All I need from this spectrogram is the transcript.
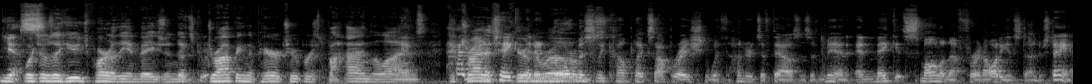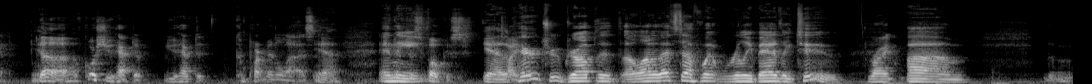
Yes. which was a huge part of the invasion. That's gr- dropping the paratroopers behind the lines to How try do you to take secure an the roads. enormously complex operation with hundreds of thousands of men and make it small enough for an audience to understand? Duh. Of course, you have to. You have to compartmentalize. Yeah. and And the- focus. Yeah, the tight. paratroop drop. The, a lot of that stuff went really badly too. right. Um, the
